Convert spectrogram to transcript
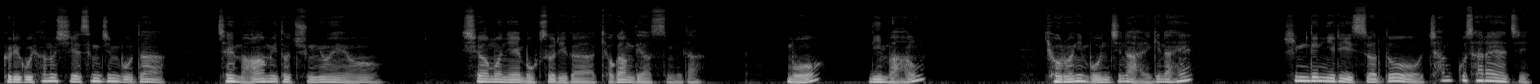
그리고 현우 씨의 승진보다 제 마음이 더 중요해요. 시어머니의 목소리가 격앙되었습니다. 뭐? 네 마음? 결혼이 뭔지는 알기나 해? 힘든 일이 있어도 참고 살아야지.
